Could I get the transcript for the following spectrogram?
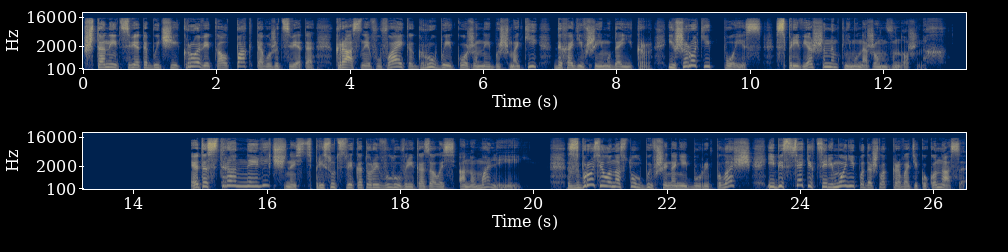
штаны цвета бычьей крови, колпак того же цвета, красная фуфайка, грубые кожаные башмаки, доходившие ему до икр, и широкий пояс с привешенным к нему ножом в ножнах. Эта странная личность, присутствие которой в Лувре казалось аномалией, сбросила на стул бывший на ней бурый плащ и без всяких церемоний подошла к кровати Коконаса,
